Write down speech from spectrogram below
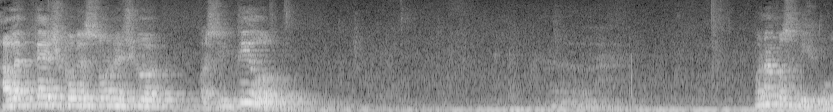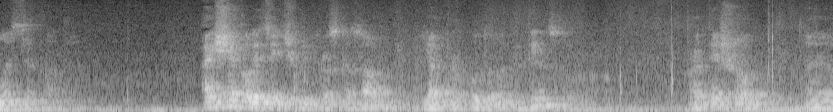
Але теж, коли сонечко освітило, вона посміхнулася хата. А ще коли цей чоловік розказав, як проходило дитинство, про те, що е,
